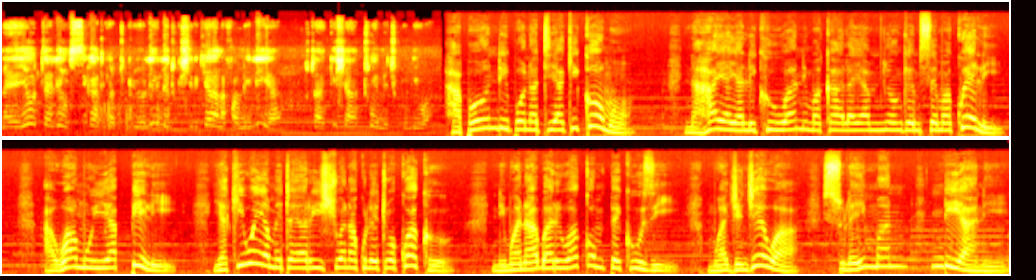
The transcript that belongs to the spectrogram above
na yeyote aliyehusika katika tukio lile, tukishirikiana na familia, tutahakikisha hatua imechukuliwa. Hapo ndipo natia kikomo, na haya yalikuwa ni makala ya Mnyonge Msema Kweli awamu ya pili, yakiwa yametayarishwa na kuletwa kwako ni mwanahabari wako mpekuzi Mwajenjewa Suleiman Ndiani.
